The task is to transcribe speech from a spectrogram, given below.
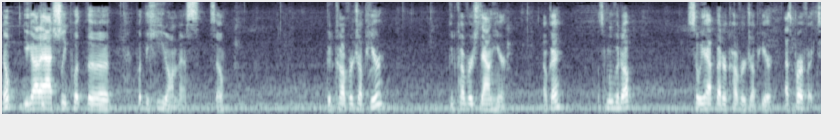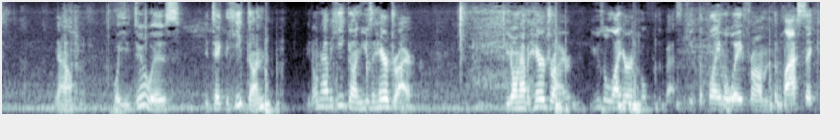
Nope, you gotta actually put the put the heat on this. So good coverage up here, good coverage down here. Okay? Let's move it up so we have better coverage up here. That's perfect. Now, what you do is you take the heat gun. If you don't have a heat gun, use a hair dryer. If you don't have a hair dryer, use a lighter and hope for the best. Keep the flame away from the plastic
